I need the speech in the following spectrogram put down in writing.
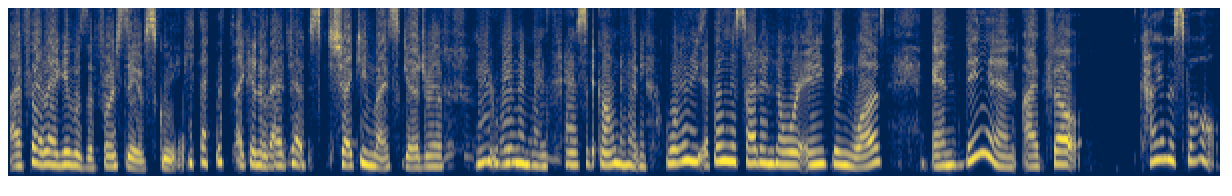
I felt like it was the first day of school. Yes, I can I imagine. kept checking my schedule. Really it going? honey? Where is this? I didn't know where anything was. And then I felt kind of small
